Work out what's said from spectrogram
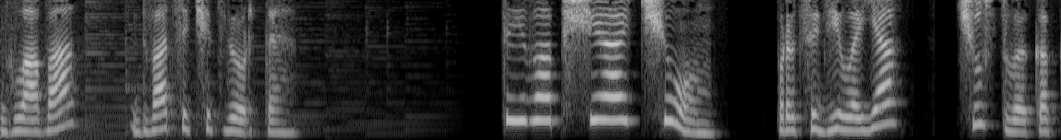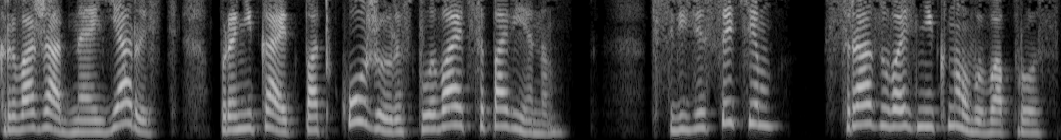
Глава 24 «Ты вообще о чем?» – процедила я, чувствуя, как кровожадная ярость проникает под кожу и расплывается по венам. В связи с этим сразу возник новый вопрос.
